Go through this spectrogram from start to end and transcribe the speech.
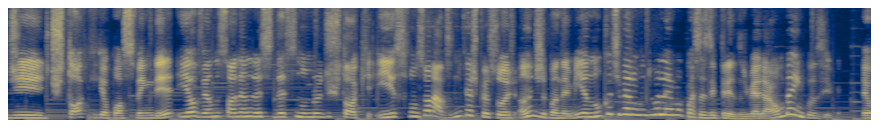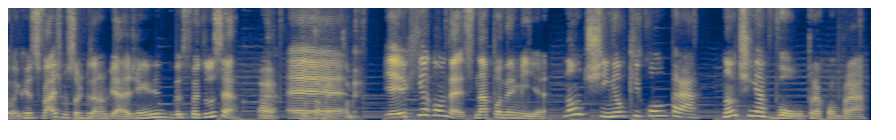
de estoque que eu posso vender e eu vendo só dentro desse, desse número de estoque. E isso funcionava. Sendo que as pessoas, antes da pandemia, nunca tiveram muito problema com essas empresas. Viajavam bem, inclusive. Eu conheço várias pessoas que fizeram viagem e foi tudo certo. É, É, eu também, também. E aí, o que, que acontece na pandemia? Não tinha o que comprar. Não tinha voo pra comprar.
